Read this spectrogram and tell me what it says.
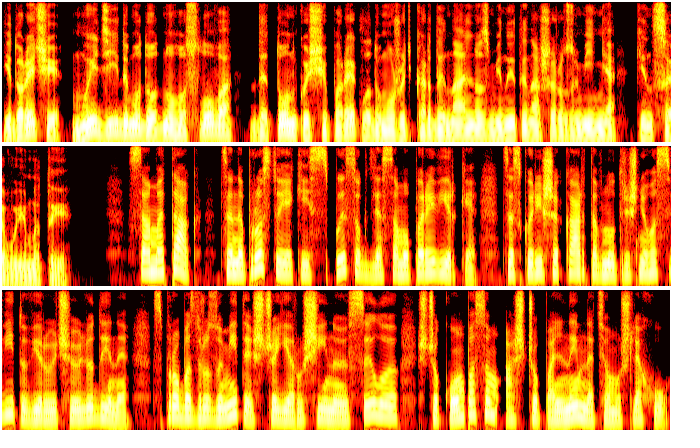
І, до речі, ми дійдемо до одного слова, де тонкощі перекладу можуть кардинально змінити наше розуміння кінцевої мети. Саме так. Це не просто якийсь список для самоперевірки. Це скоріше карта внутрішнього світу віруючої людини, спроба зрозуміти, що є рушійною силою, що компасом, а що пальним на цьому шляху.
